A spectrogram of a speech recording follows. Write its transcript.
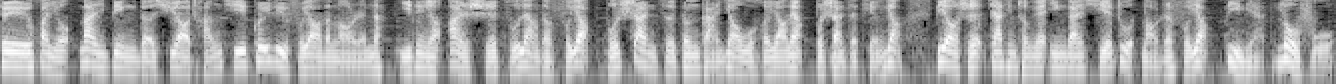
对患有慢病的需要长期规律服药的老人呢，一定要按时足量的服药，不擅自更改药物和药量，不擅自停药。必要时，家庭成员应该协助老人服药，避免漏服。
